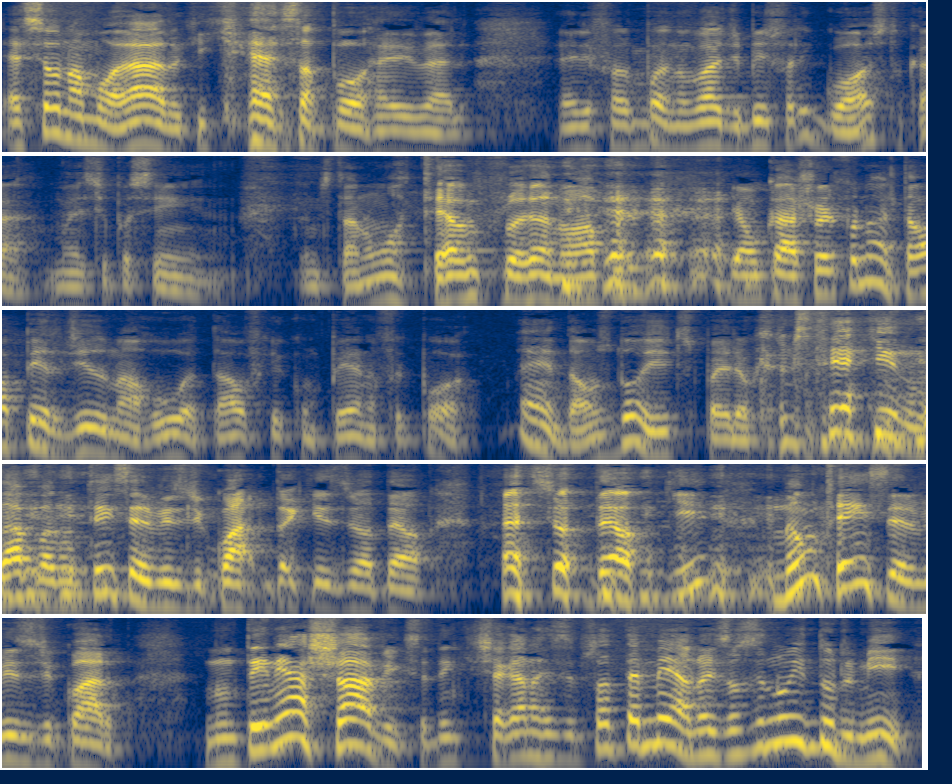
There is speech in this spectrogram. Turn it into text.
É seu namorado? O que, que é essa porra aí, velho? Ele falou, pô, não gosta de bicho? Eu falei, gosto, cara. Mas, tipo assim, a gente tá num hotel em Florianópolis e é um cachorro. Ele falou, não, ele tava perdido na rua tal. Fiquei com pena. Eu falei, pô, é, dá uns Doritos pra ele. É o que a gente tem aqui. Não dá pra, não tem serviço de quarto aqui esse hotel. Esse hotel aqui não tem serviço de quarto. Não tem nem a chave, que você tem que chegar na recepção até meia-noite, senão você não ir dormir.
